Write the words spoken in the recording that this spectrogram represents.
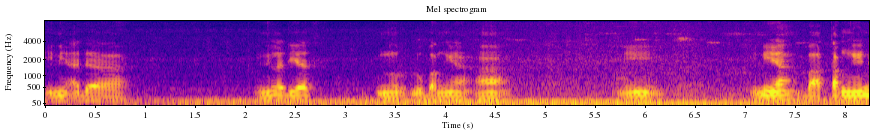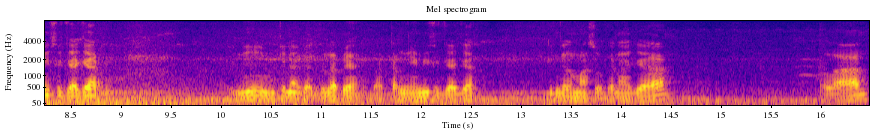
ini ada inilah dia menurut lubangnya. Ha. Ini ini ya batangnya ini sejajar. Ini mungkin agak gelap ya batangnya ini sejajar. Tinggal masukkan aja pelan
